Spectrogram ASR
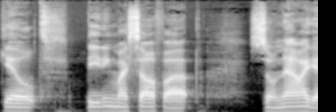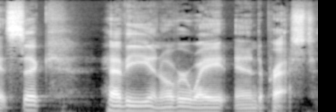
guilt, beating myself up. So now I get sick, heavy, and overweight and depressed.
